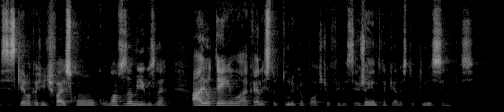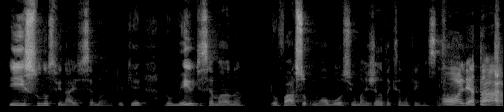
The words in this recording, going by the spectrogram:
esse esquema que a gente faz com, com nossos amigos, né? Ah, eu tenho aquela estrutura que eu posso te oferecer. Eu já entro com aquela estrutura simples. E isso nos finais de semana, porque no meio de semana eu faço um almoço e uma janta que você não tem noção. Olha, tá.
